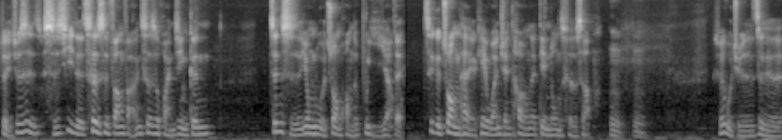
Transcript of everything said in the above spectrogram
对，就是实际的测试方法跟测试环境跟真实的用路的状况都不一样。对。这个状态也可以完全套用在电动车上，嗯嗯，所以我觉得这个，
